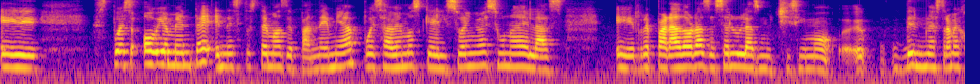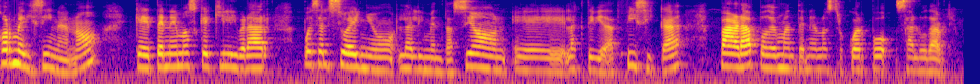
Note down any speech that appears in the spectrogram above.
Eh, pues obviamente en estos temas de pandemia, pues sabemos que el sueño es una de las eh, reparadoras de células muchísimo, eh, de nuestra mejor medicina, ¿no? Que tenemos que equilibrar pues el sueño, la alimentación, la actividad física para poder mantener nuestro cuerpo saludable.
